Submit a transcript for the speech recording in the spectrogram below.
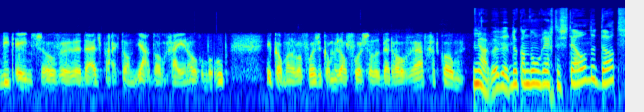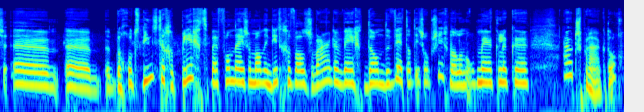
niet eens over de uitspraak, dan, ja, dan ga je in hoger beroep. Ik kan me er wel voor, ik kan me zelfs voorstellen dat het bij de Hoge Raad gaat komen. Ja, de, de kantonrechter stelde dat uh, uh, de godsdienstige plicht van deze man in dit geval zwaarder weegt dan de wet. Dat is op zich wel een opmerkelijke uitspraak, toch?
